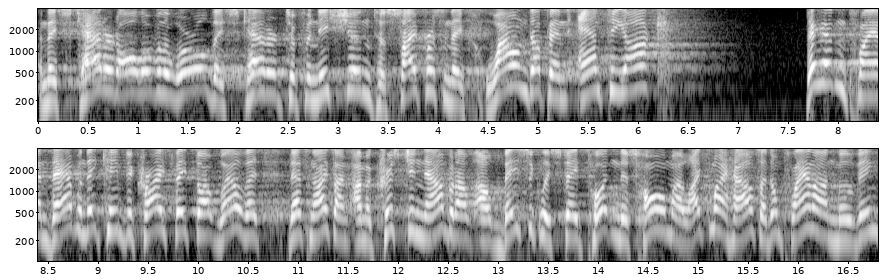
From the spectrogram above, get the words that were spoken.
and they scattered all over the world. They scattered to Phoenicia and to Cyprus and they wound up in Antioch. They hadn't planned that. When they came to Christ, they thought, well, that, that's nice. I'm, I'm a Christian now, but I'll, I'll basically stay put in this home. I like my house. I don't plan on moving.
